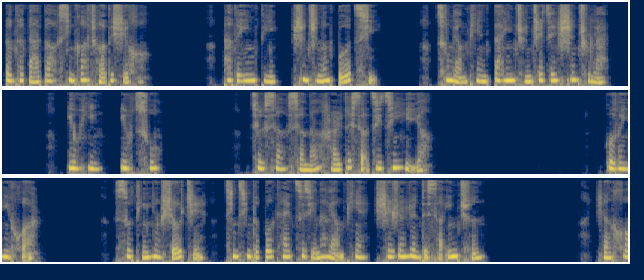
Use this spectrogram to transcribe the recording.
当他达到性高潮的时候，他的阴蒂甚至能勃起，从两片大阴唇之间伸出来，又硬又粗，就像小男孩的小鸡鸡一样。过了一会儿，苏婷用手指轻轻的拨开自己那两片湿润润的小阴唇，然后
